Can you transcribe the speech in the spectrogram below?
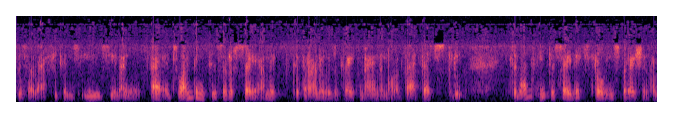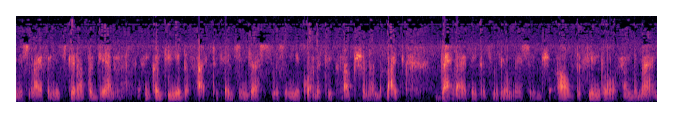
to South Africans is, you know, uh, it's one thing to sort of say Ahmed Kathrada was a great man and all of that. That's true. It's another thing to say let's draw inspiration from his life and let's get up again and continue the fight against injustice, inequality, corruption, and the like. That, I think, is the real message of the funeral and the man.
